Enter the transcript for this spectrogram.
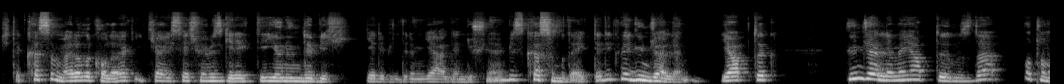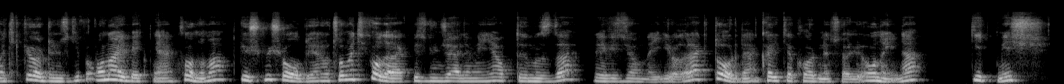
işte Kasım ve Aralık olarak iki ayı seçmemiz gerektiği yönünde bir geri bildirim geldiğini düşünelim. Biz Kasım'ı da ekledik ve güncelleme yaptık. Güncelleme yaptığımızda otomatik gördüğünüz gibi onay bekleyen konuma düşmüş oldu. Yani otomatik olarak biz güncellemeyi yaptığımızda revizyonla ilgili olarak doğrudan kalite koordinatörlüğü onayına gitmiş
